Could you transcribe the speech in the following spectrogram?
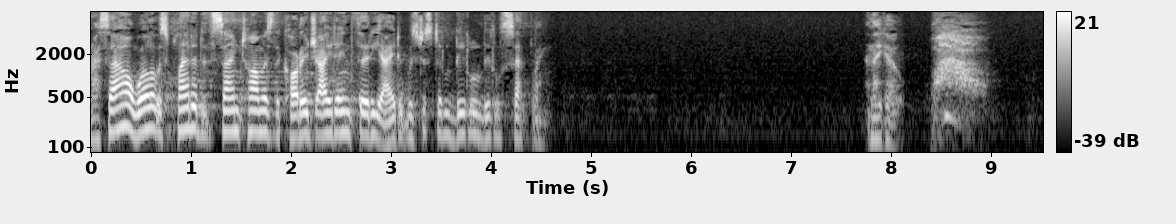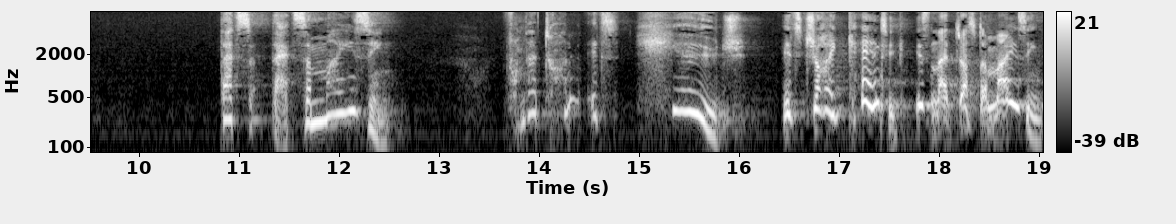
And I say, oh, well, it was planted at the same time as the cottage, 1838. It was just a little, little sapling. And they go, wow, that's, that's amazing. From that time, it's huge. It's gigantic. Isn't that just amazing?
